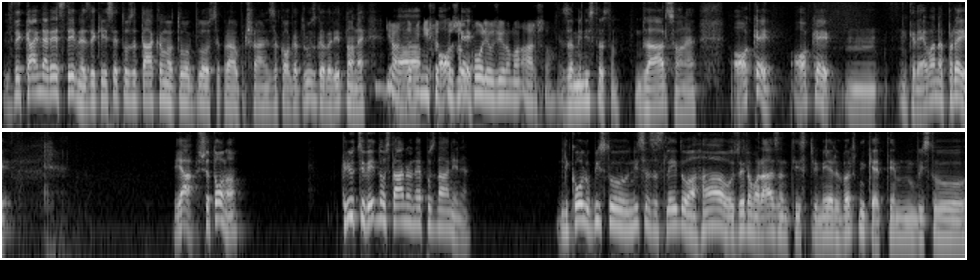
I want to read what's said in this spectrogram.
Zdaj, kaj narediti s tem, ne? zdaj, kje se je to zataknilo, to je bilo se pravi vprašanje za koga drugega, verjetno ne. Ja, za ministrstvo uh, okay. za okolje oziroma Arso. Za ministrstvo, za Arso. Ne? Ok, ok. Mm, greva naprej. Ja, še to no. Krivci vedno ostanejo nepoznani. Ne? Nikoli v bistvu nisem zasledil, aha, oziroma razen tisti primer vrtnike, tem v bistvu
